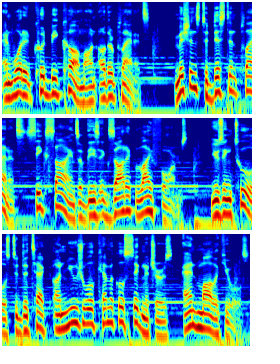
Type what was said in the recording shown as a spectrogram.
and what it could become on other planets. Missions to distant planets seek signs of these exotic life forms using tools to detect unusual chemical signatures and molecules.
